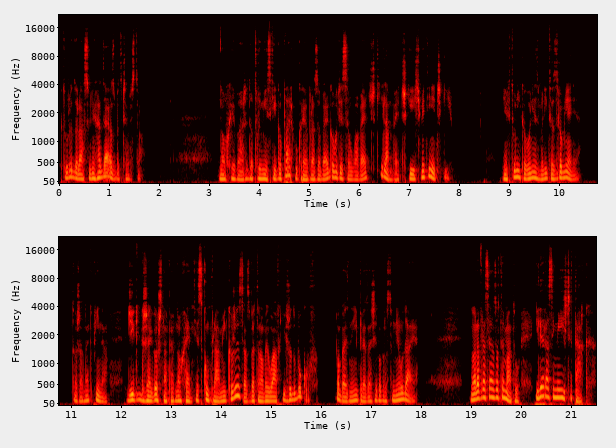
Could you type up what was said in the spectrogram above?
którzy do lasu nie chadzają zbyt często. No chyba, że do Trójmiejskiego Parku Krajobrazowego, gdzie są ławeczki, lampeczki i śmietniczki. Niech tu nikogo nie zmyli to zdrobnienie. To żadna kpina. Dzik Grzegorz na pewno chętnie z kumplami korzysta z betonowej ławki wśród buków. No bez niej impreza się po prostu nie udaje. No ale wracając do tematu. Ile razy mieliście tak,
